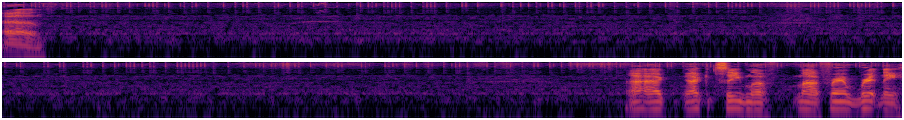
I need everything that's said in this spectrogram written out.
Uh, I, I, I could see my my friend Brittany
